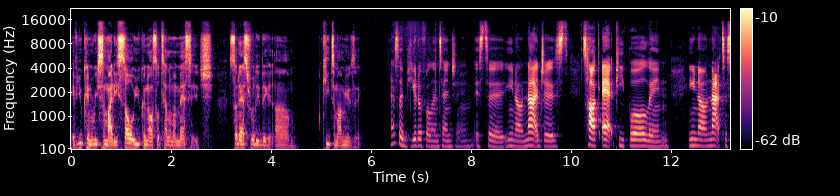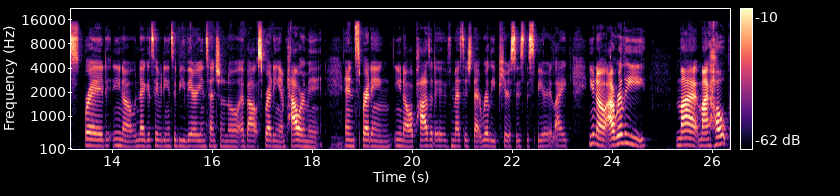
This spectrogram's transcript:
if you can reach somebody's soul, you can also tell them a message. So that's really the um, key to my music. That's a beautiful intention. Is to you know not just talk at people and you know not to spread you know negativity and to be very intentional about spreading empowerment mm-hmm. and spreading you know a positive message that really pierces the spirit. Like you know i really my my hope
